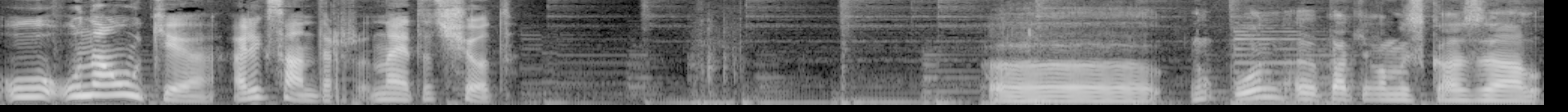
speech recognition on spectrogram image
у, у науки, Александр, на этот счет? Ну, он, как я вам и сказал,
